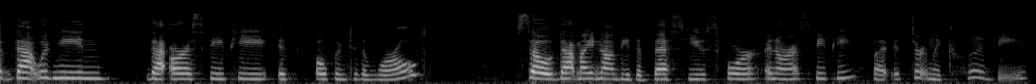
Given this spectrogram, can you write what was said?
but that would mean that RSVP is open to the world. So that might not be the best use for an RSVP, but it certainly could be.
